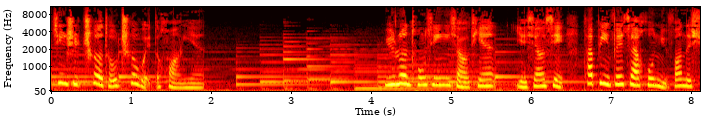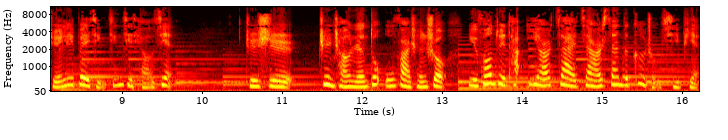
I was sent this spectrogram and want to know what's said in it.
竟是彻头彻尾的谎言。舆论同情易小天，也相信他并非在乎女方的学历背景、经济条件，只是正常人都无法承受女方对他一而再、再而三的各种欺骗，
